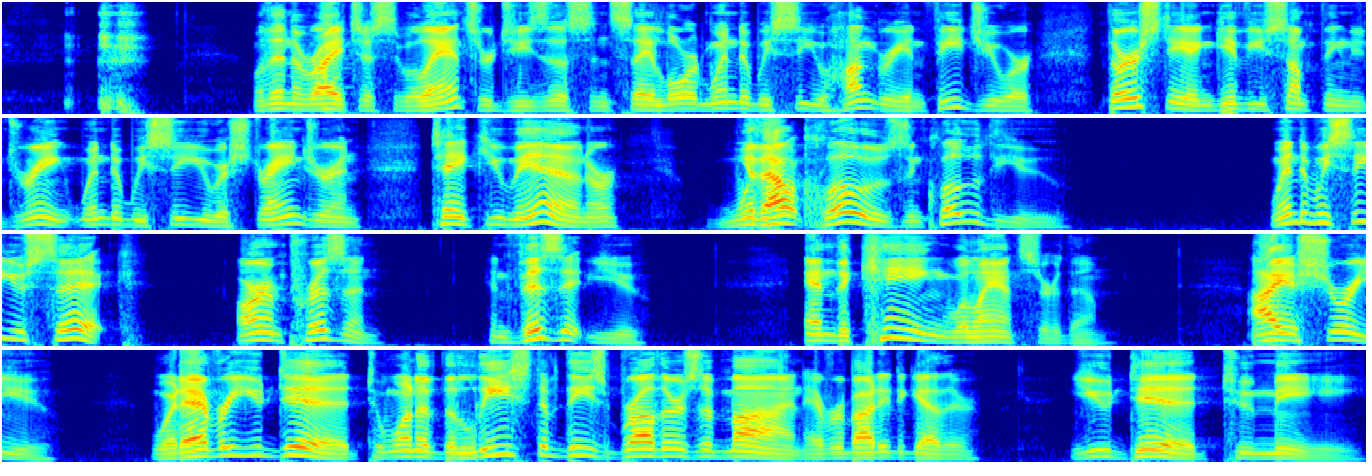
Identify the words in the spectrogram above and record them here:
well, then the righteous will answer Jesus and say, Lord, when did we see you hungry and feed you, or thirsty and give you something to drink? When did we see you a stranger and take you in, or without clothes and clothe you? When did we see you sick or in prison and visit you? And the king will answer them I assure you, whatever you did to one of the least of these brothers of mine, everybody together, you did to me.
